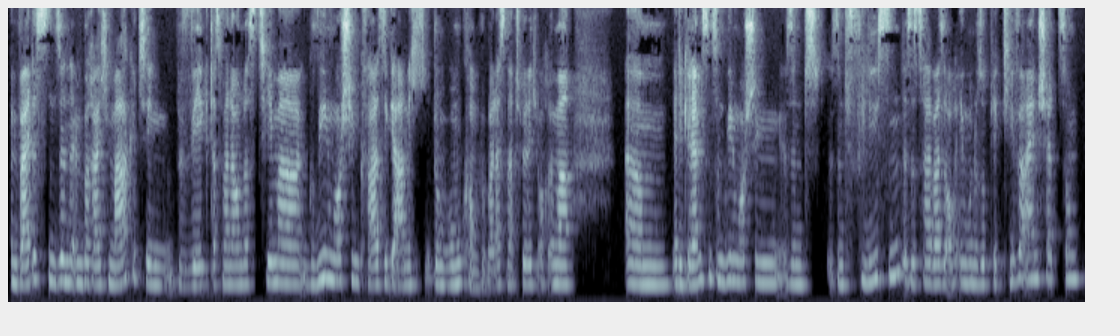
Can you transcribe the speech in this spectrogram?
im weitesten Sinne im Bereich Marketing bewegt, dass man da um das Thema Greenwashing quasi gar nicht drumherum kommt, wobei das natürlich auch immer ähm, ja, die Grenzen zum Greenwashing sind, sind fließend. Es ist teilweise auch irgendwo eine subjektive Einschätzung.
